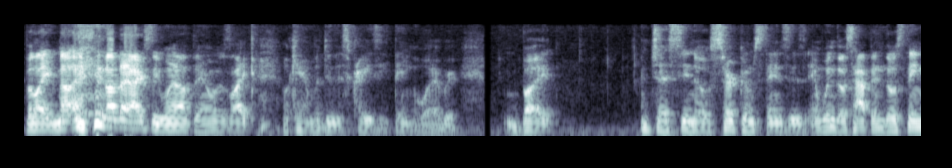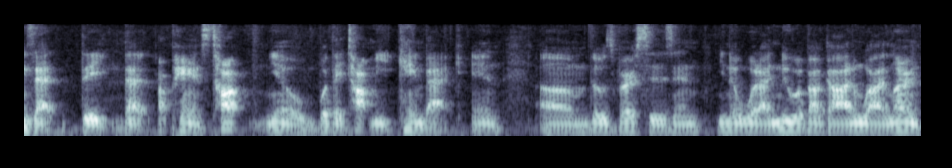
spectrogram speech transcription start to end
but like not not that I actually went out there and was like, okay, I'm gonna do this crazy thing or whatever. But just you know circumstances, and when those happen, those things that they that our parents taught, you know, what they taught me came back and. Um, those verses and you know what I knew about God and what I learned,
